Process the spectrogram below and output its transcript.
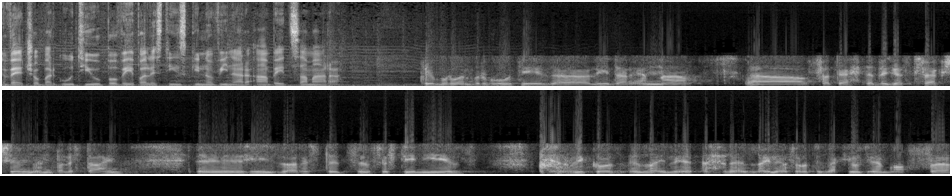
Več o Bargutiju pove palestinski novinar Abed Samara. Marwan Barghouti is a leader in Fatah, the biggest faction in Palestine. Uh, he's arrested since 15 years because Israeli, the Israeli authorities accuse him of uh,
